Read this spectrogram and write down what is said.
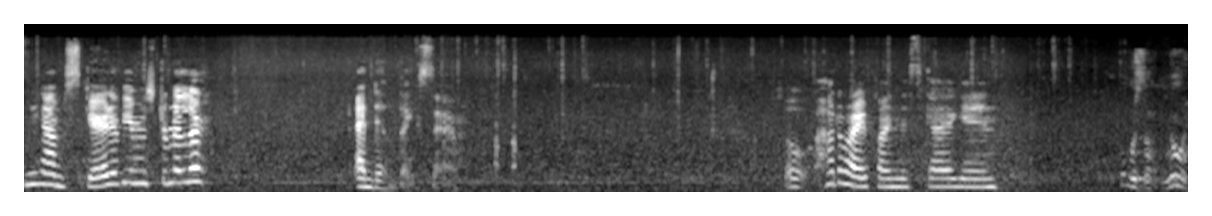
You think I'm scared of you, Mr. Miller? I don't think so. So, how do I find this guy again? What was that noise?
